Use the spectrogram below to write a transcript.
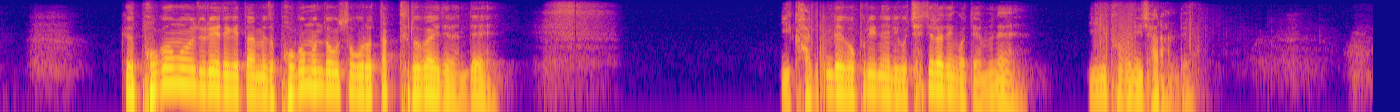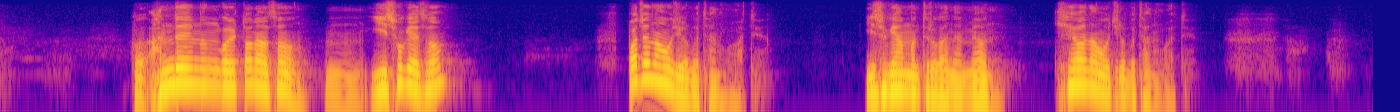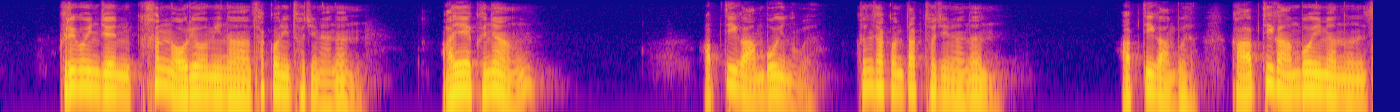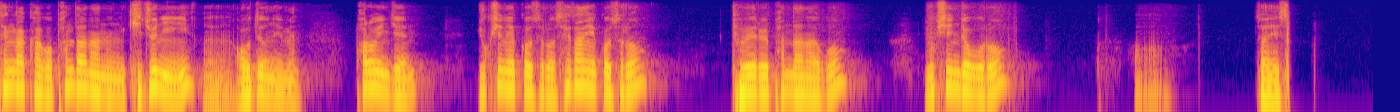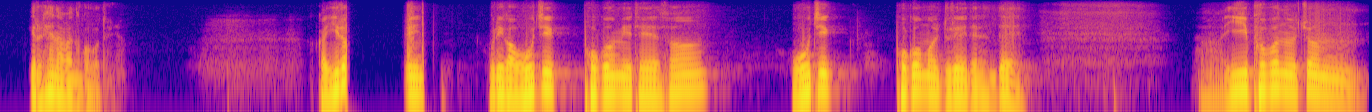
그래서 복음을 누려야 되겠다면서 복음 운동 속으로 딱 들어가야 되는데 이 각인되고 뿌리내리고 체질화된 것 때문에 이 부분이 잘 안 돼요. 그안 되는 걸 떠나서 음, 이 속에서 빠져나오지를 못하는 것 같아요. 이 속에 한번 들어가면 헤어나오지를 못하는 것 같아요. 그리고 이제 큰 어려움이나 사건이 터지면은 아예 그냥 앞뒤가 안 보이는 거예요. 큰 사건 딱 터지면은 앞뒤가 안 보여. 그 앞뒤가 안 보이면 생각하고 판단하는 기준이 어, 어디냐면 바로 이제 육신의 것으로 세상의 것으로 교회를 판단하고 육신적으로 어, 저희 일을 해 나가는 거거든요. 그러니까 이런 우리가 오직 복음에 대해서 오직 복음을 누려야 되는데 아, 이 부분을 좀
